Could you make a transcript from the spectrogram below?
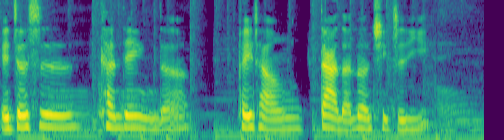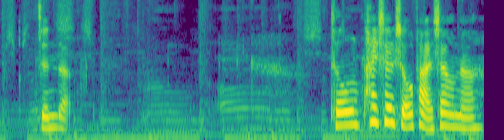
也就是看电影的。”非常大的乐趣之一，真的。从拍摄手法上呢，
